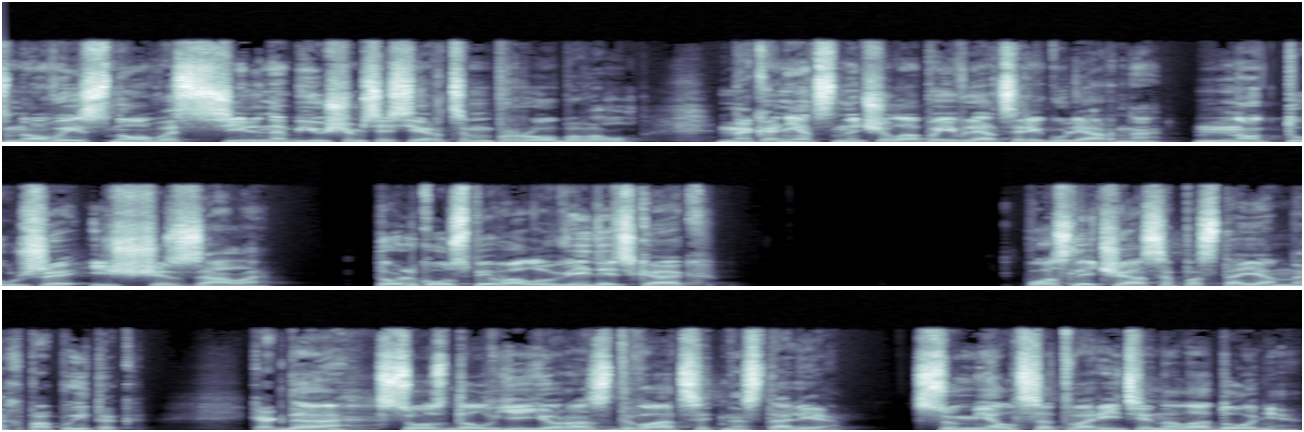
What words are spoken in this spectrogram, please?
Снова и снова с сильно бьющимся сердцем пробовал. Наконец начала появляться регулярно, но тут же исчезала. Только успевал увидеть, как... После часа постоянных попыток, когда создал ее раз двадцать на столе, сумел сотворить и на ладони,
